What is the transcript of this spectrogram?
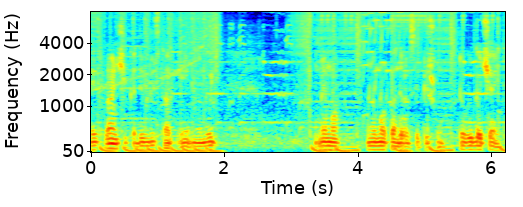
екранчик, а дивлюсь так і, мабуть, мимо, мимо кадра все пішло. То вибачайте.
